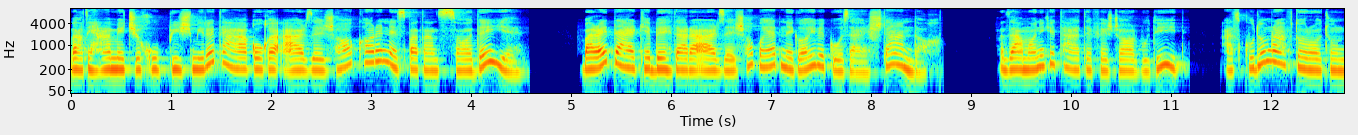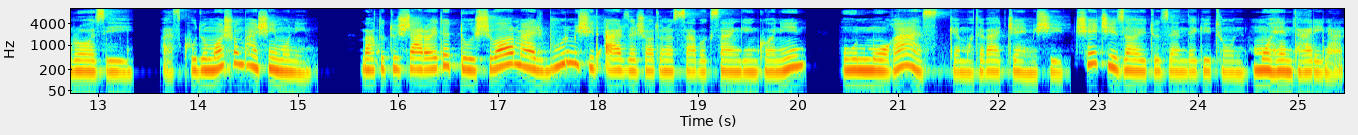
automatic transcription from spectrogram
وقتی همه چی خوب پیش میره تحقق ارزش ها کار نسبتا ساده ایه. برای درک بهتر ارزش ها باید نگاهی به گذشته انداخت. زمانی که تحت فشار بودید از کدوم رفتاراتون راضی و از کدوماشون پشیمونین. وقتی تو شرایط دشوار مجبور میشید ارزشاتون رو سبک سنگین کنین اون موقع است که متوجه میشید چه چیزهایی تو زندگیتون مهمترینن.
